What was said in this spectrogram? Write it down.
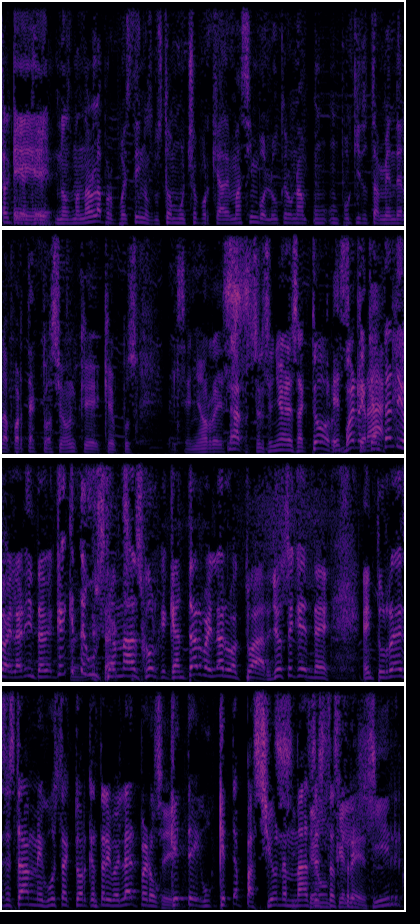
Ok, eh, ok. nos mandaron la propuesta y nos gustó mucho porque además involucra una- un, un poquito también de la parte de actuación que, que pues el señor es... No, pues el señor es actor. Es bueno, cantante y bailarín también. ¿Qué, qué te gusta más, Jorge? ¿Cantar, bailar o actuar? Yo sé que en, en tus redes está me gusta actuar, cantar y bailar, pero Sí. ¿qué, te, ¿qué te apasiona Si más de tengo estas que tres? elegir,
